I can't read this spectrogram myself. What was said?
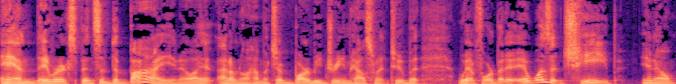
and they were expensive to buy, you know. I I don't know how much a Barbie Dream House went to, but went for, but it, it wasn't cheap you know.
